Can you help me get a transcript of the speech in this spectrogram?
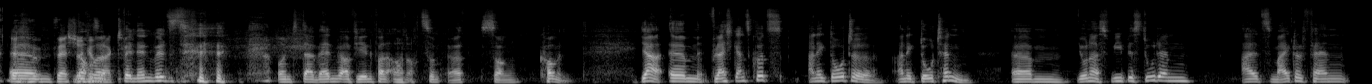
ähm, Sehr schön gesagt. benennen willst. Und da werden wir auf jeden Fall auch noch zum Earth Song kommen. Ja, ähm, vielleicht ganz kurz Anekdote, Anekdoten. Ähm, Jonas, wie bist du denn als Michael-Fan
